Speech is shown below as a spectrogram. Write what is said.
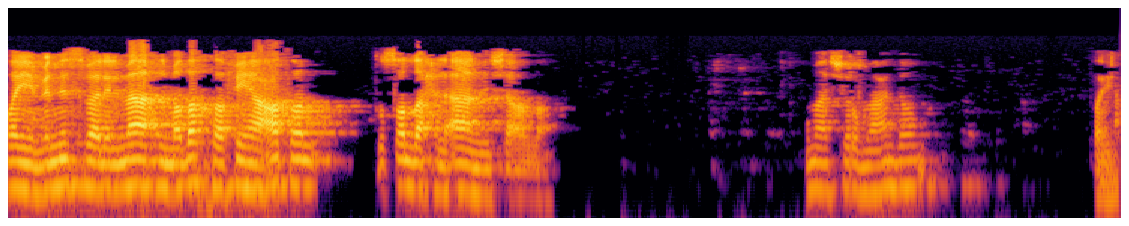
طيب بالنسبة للماء المضخة فيها عطل تصلح الآن إن شاء الله. وما الشرب ما عندهم؟ طيب.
